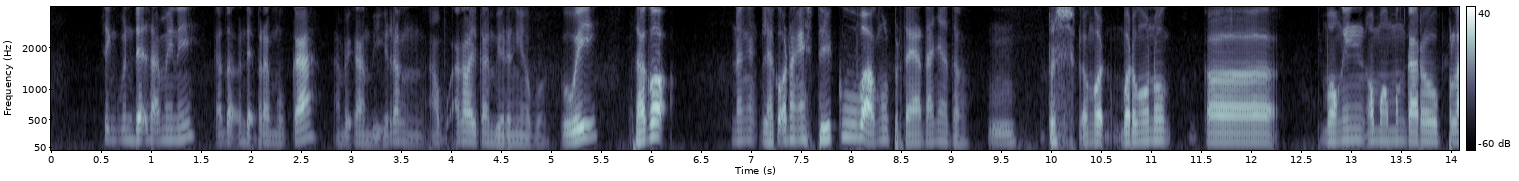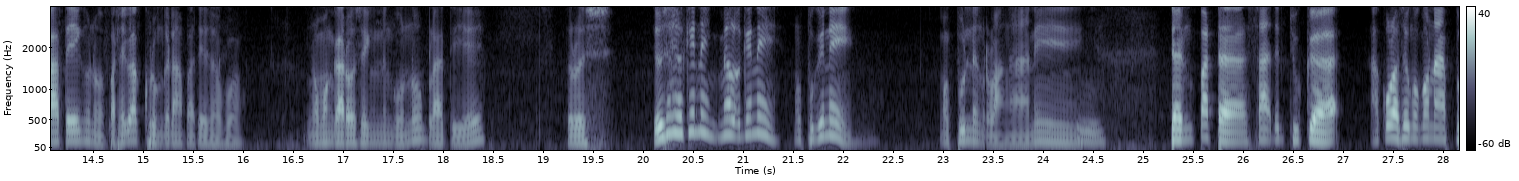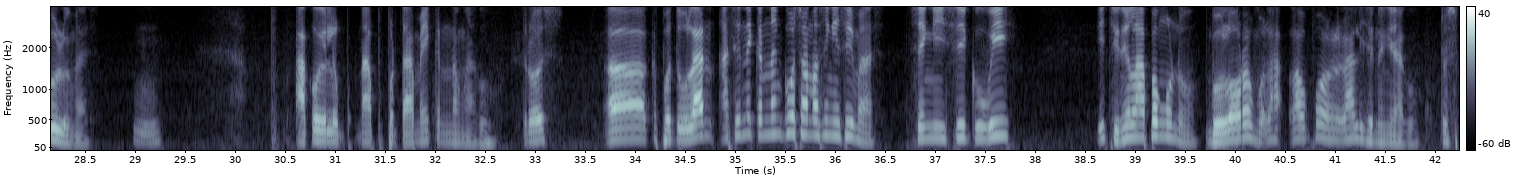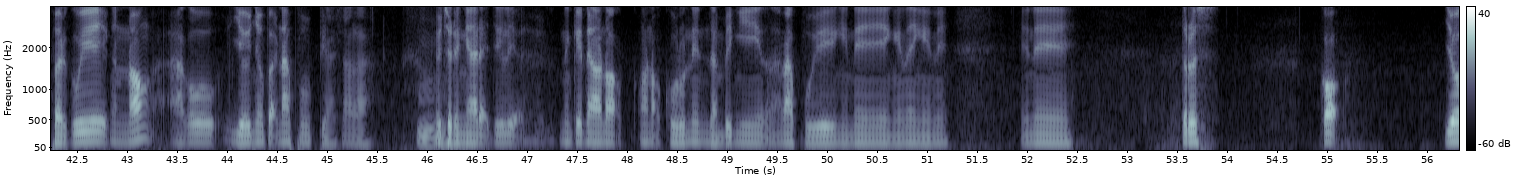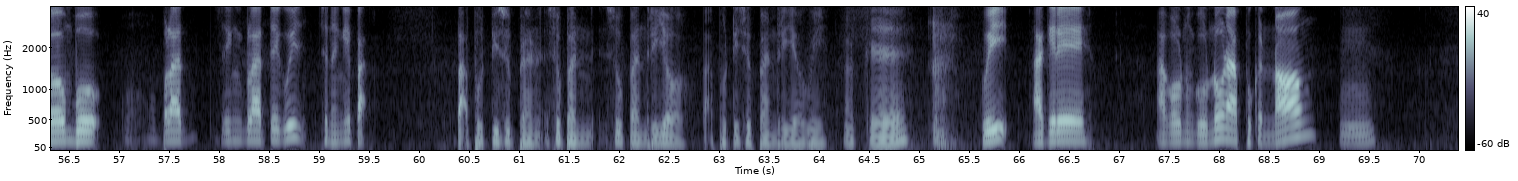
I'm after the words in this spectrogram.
sing pendek sama ini katok pendek pramuka ambek kambi ireng. Aku aku lagi kambi ireng ya apa? Kuwi lah kok nang lah kok nang SD ku Pak, aku bertanya-tanya to Hmm. terus kok bareng ngono ke mongin ngomong-ngomong karo pelatih ngono. Pas iku aku gurung kenal pelatih sapa. Ngomong karo sing ning kono pelatih terus yo saya kene melok kene mlebu kene. Mlebu nang ruangane. Hmm. dan pada saat itu juga aku langsung ngomong nabul loh mas. Hmm. aku nabu pertama kenong aku. Terus eh kebetulan asine keneng ku sono sing ngisi mas sing ngisi kuwi ijine lapong ngono. Mbok loro mbok la, lapo lali jenenge aku? Terus bar kuwi ngenong aku yo nyoba nabu biasa lah. Hmm. yo jenenge arek cilik ning kene ana ana gurune ndampingi nabuhe ngene ngene ngene ini terus kok yo mbok pelat sing pelatih kuwi jenenge Pak Pak Budi Subran Suban Subandrio Pak Budi Subandrio kuwi. Oke. kuwi akhirnya aku nunggu nabu kenong Hmm.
